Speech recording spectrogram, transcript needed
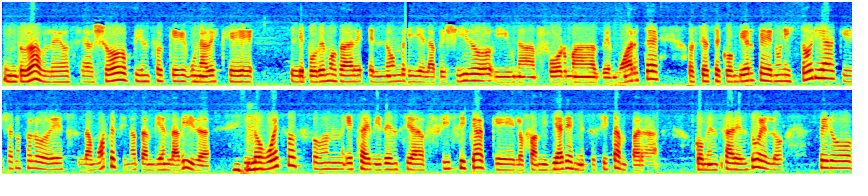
Indudable, o sea, yo pienso que una vez que le podemos dar el nombre y el apellido y una forma de muerte, o sea, se convierte en una historia que ya no solo es la muerte, sino también la vida. Y los huesos son esa evidencia física que los familiares necesitan para comenzar el duelo. Pero,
